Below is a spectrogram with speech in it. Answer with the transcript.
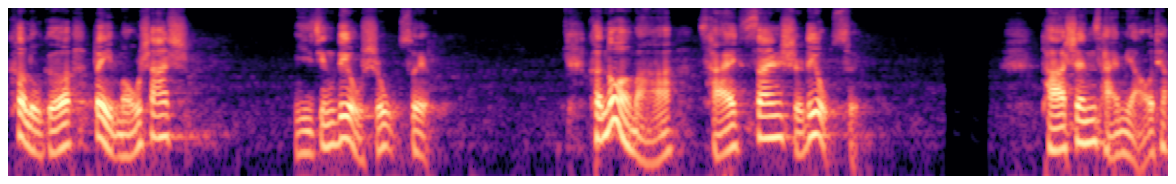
克鲁格被谋杀时已经六十五岁了，可诺玛才三十六岁。他身材苗条，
